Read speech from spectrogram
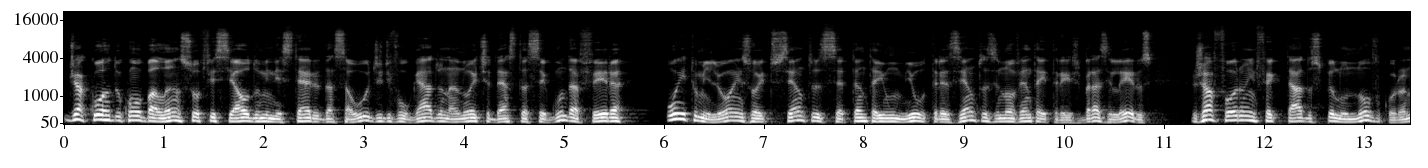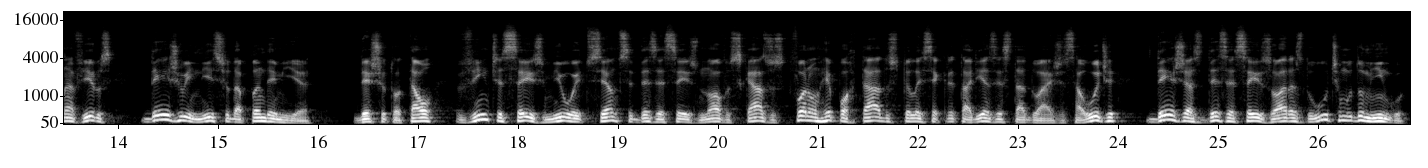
De acordo com o balanço oficial do Ministério da Saúde divulgado na noite desta segunda-feira, 8.871.393 brasileiros já foram infectados pelo novo coronavírus desde o início da pandemia. Deste total, 26.816 novos casos foram reportados pelas secretarias estaduais de saúde desde as 16 horas do último domingo.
